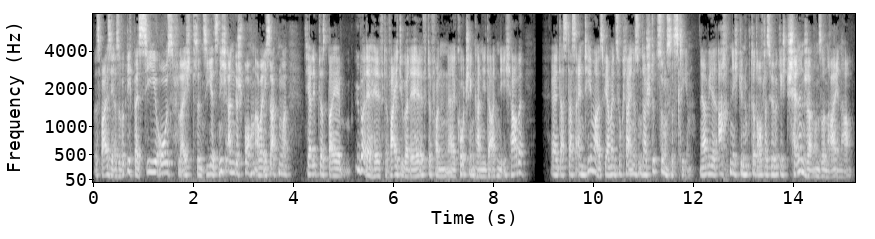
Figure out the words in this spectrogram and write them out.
Das weiß ich. Also wirklich bei CEOs, vielleicht sind Sie jetzt nicht angesprochen, aber ich sage nur, ich erlebe das bei über der Hälfte, weit über der Hälfte von äh, Coaching-Kandidaten, die ich habe, äh, dass das ein Thema ist. Wir haben ein zu kleines Unterstützungssystem. Ja, wir achten nicht genug darauf, dass wir wirklich Challenger in unseren Reihen haben.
